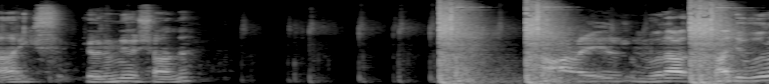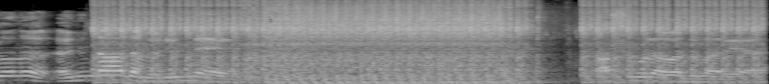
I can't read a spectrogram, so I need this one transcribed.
Aa ikisi görünüyor şu anda. Hayır vur hadi vur onu önünde adam önünde. Nasıl vuramadılar ya?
